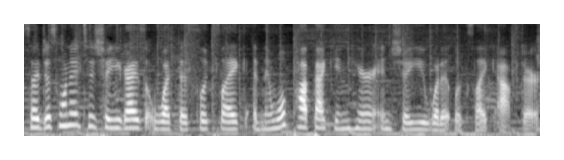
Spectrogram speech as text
So I just wanted to show you guys what this looks like and then we'll pop back in here and show you what it looks like after.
